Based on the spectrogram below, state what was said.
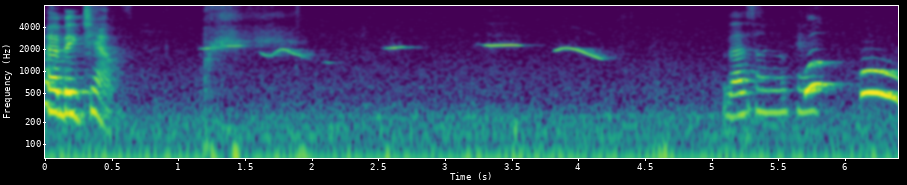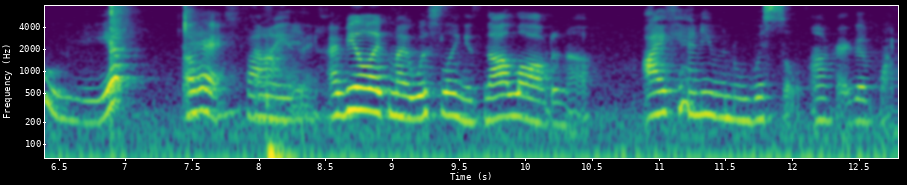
My big chance. Does that sound okay? Woo. Yep. Okay, fine. amazing. I feel like my whistling is not loud enough. I can't even whistle. Okay, good point.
